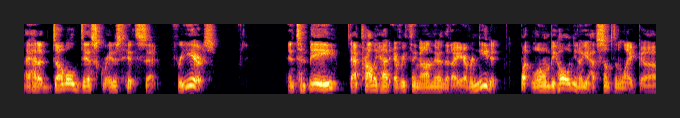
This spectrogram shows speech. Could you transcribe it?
I had a double disc greatest hits set for years, and to me that probably had everything on there that I ever needed. But lo and behold, you know, you have something like uh,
